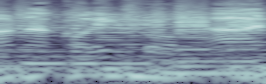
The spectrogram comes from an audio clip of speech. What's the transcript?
runner calling from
